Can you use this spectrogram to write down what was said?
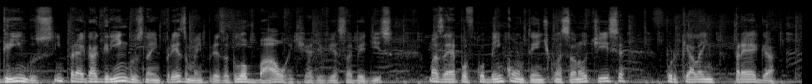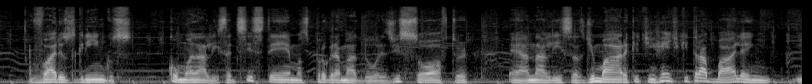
gringos, emprega gringos na empresa, uma empresa global, a gente já devia saber disso. Mas a Apple ficou bem contente com essa notícia, porque ela emprega vários gringos como analista de sistemas, programadores de software, é, analistas de marketing, gente que trabalha em, e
